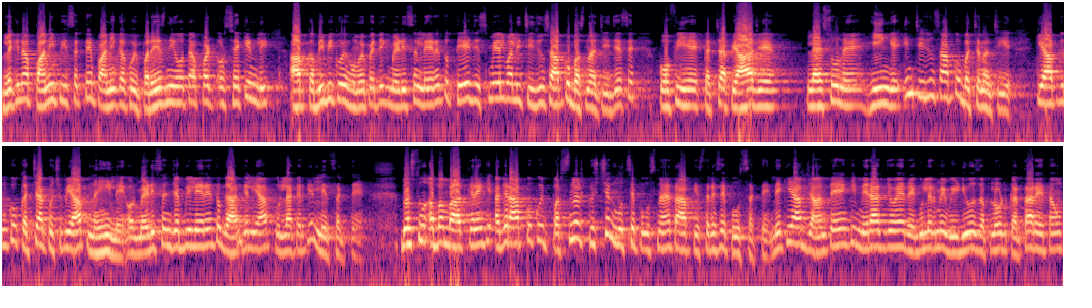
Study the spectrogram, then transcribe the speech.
लेकिन आप पानी पी सकते हैं, पानी का कोई परहेज नहीं होता। बट और सेकेंडली आप कभी भी कोई होम्योपैथिक मेडिसिन ले रहे हैं तो तेज स्मेल वाली चीज़ों से आपको बचना चाहिए। जैसे कॉफ़ी है, कच्चा प्याज है लहसुन है, हींग है, इन चीज़ों से आपको बचना चाहिए कि आप इनको कच्चा कुछ भी आप नहीं लें। और मेडिसिन जब भी ले रहे हैं तो गार्गल या आप कुल्ला करके ले सकते हैं। दोस्तों, अब हम बात करें कि अगर आपको कोई पर्सनल क्वेश्चन मुझसे पूछना है तो आप किस तरह से पूछ सकते हैं। देखिए, आप जानते हैं कि मेरा जो है रेगुलर में वीडियोज़ अपलोड करता रहता हूँ,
